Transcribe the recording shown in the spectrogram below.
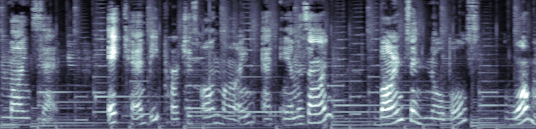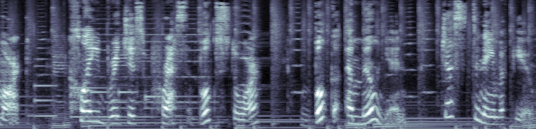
Mindset it can be purchased online at Amazon, Barnes and Nobles, Walmart, Clay Bridges Press Bookstore, Book a Million, just to name a few.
